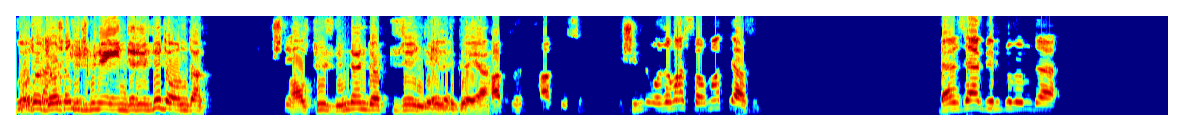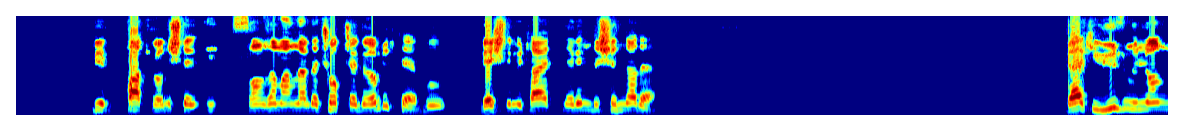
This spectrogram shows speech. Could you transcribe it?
o da 400 çalış... güne indirildi de ondan. İşte, 600 günden 400'e indirildi evet, göya. Haklı, haklısın. E şimdi o zaman sormak lazım. Benzer bir durumda bir patron işte son zamanlarda çokça gördük de bu beşli müteahhitlerin dışında da belki 100 milyon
